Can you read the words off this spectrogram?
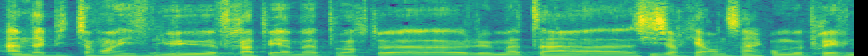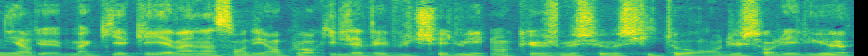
Un habitant est venu frapper à ma porte euh, le matin à 6h45 pour me prévenir ben, qu'il y avait un incendie en cours, qu'il l'avait vu de chez lui. Donc, euh, je me suis aussitôt rendu sur les lieux.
